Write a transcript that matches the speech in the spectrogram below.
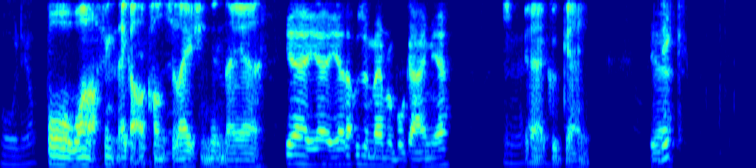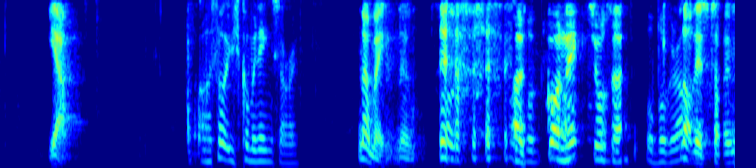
Four 0 Four one. I think they got a consolation, didn't they? Yeah. Yeah, yeah, yeah. That was a memorable game. Yeah. Yeah, good game. Yeah. Nick. Yeah. I thought he was coming in. Sorry. No, mate. No. oh, oh, go on, Nick. It's your turn. We'll bugger off. Not this time.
